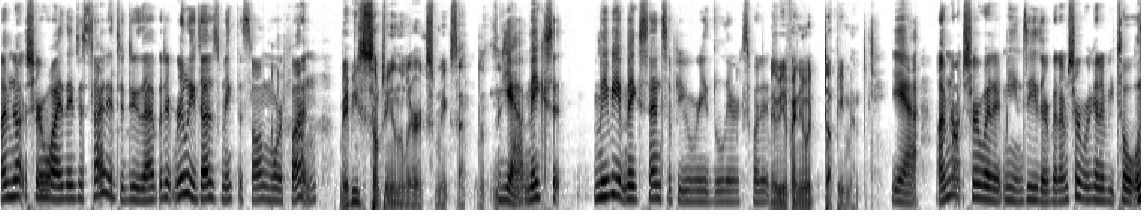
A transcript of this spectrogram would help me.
I'm not sure why they decided to do that, but it really does make the song more fun. Maybe something in the lyrics makes that the thing. Yeah, makes it maybe it makes sense if you read the lyrics what it Maybe if I knew what Duppy meant. Yeah, I'm not sure what it means either, but I'm sure we're going to be told.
